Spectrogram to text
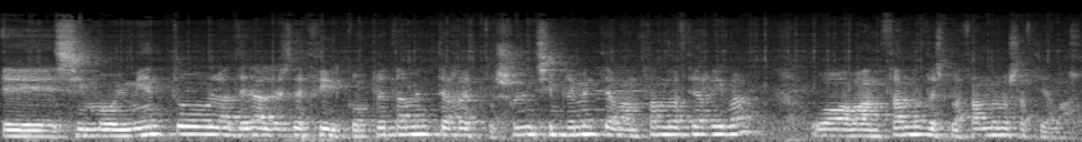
eh, sin movimiento lateral, es decir, completamente recto, simplemente avanzando hacia arriba o avanzando desplazándonos hacia abajo.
